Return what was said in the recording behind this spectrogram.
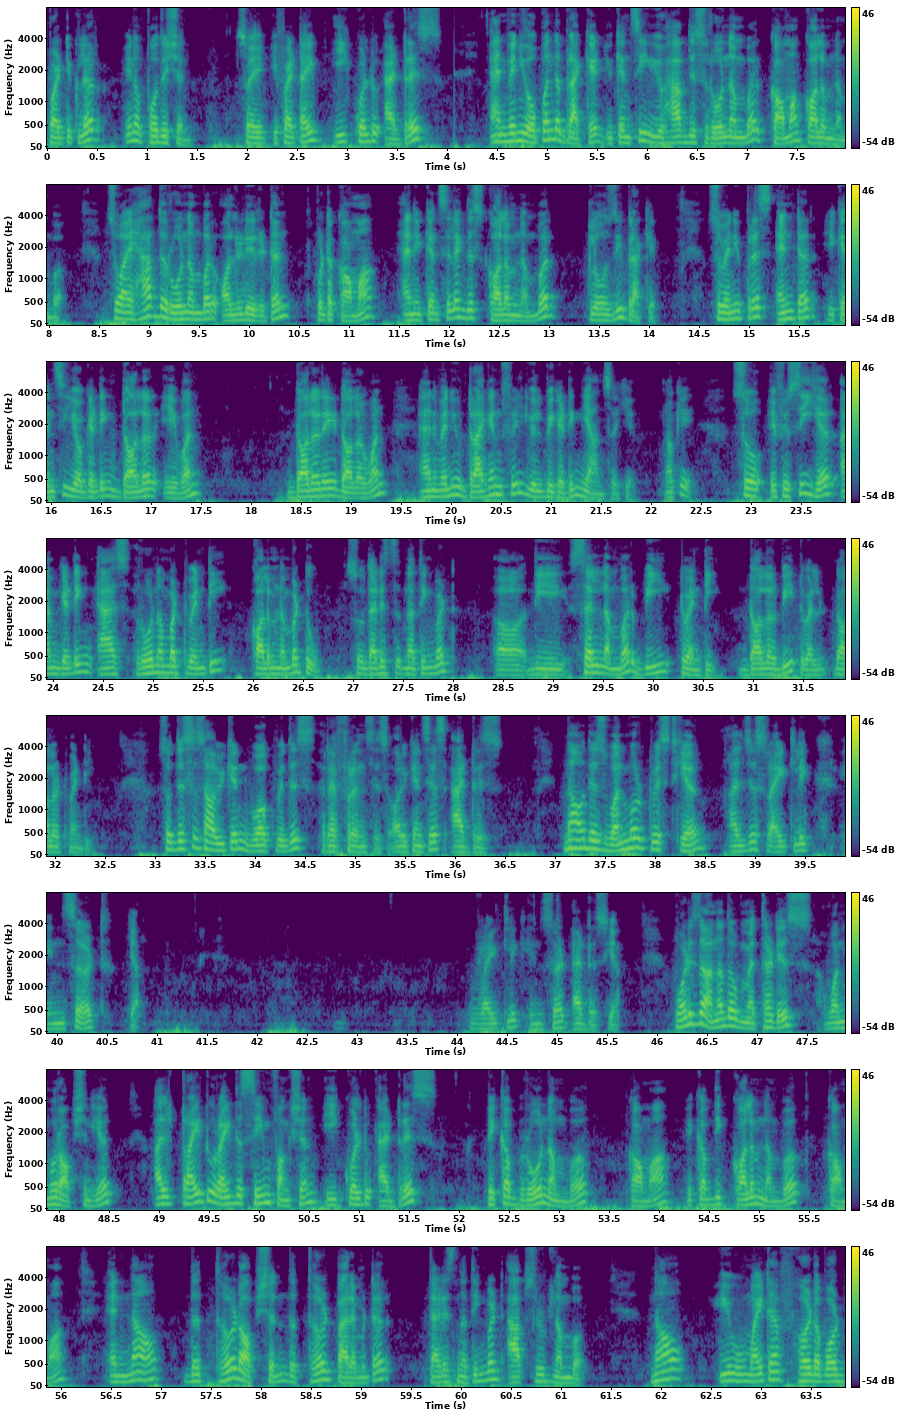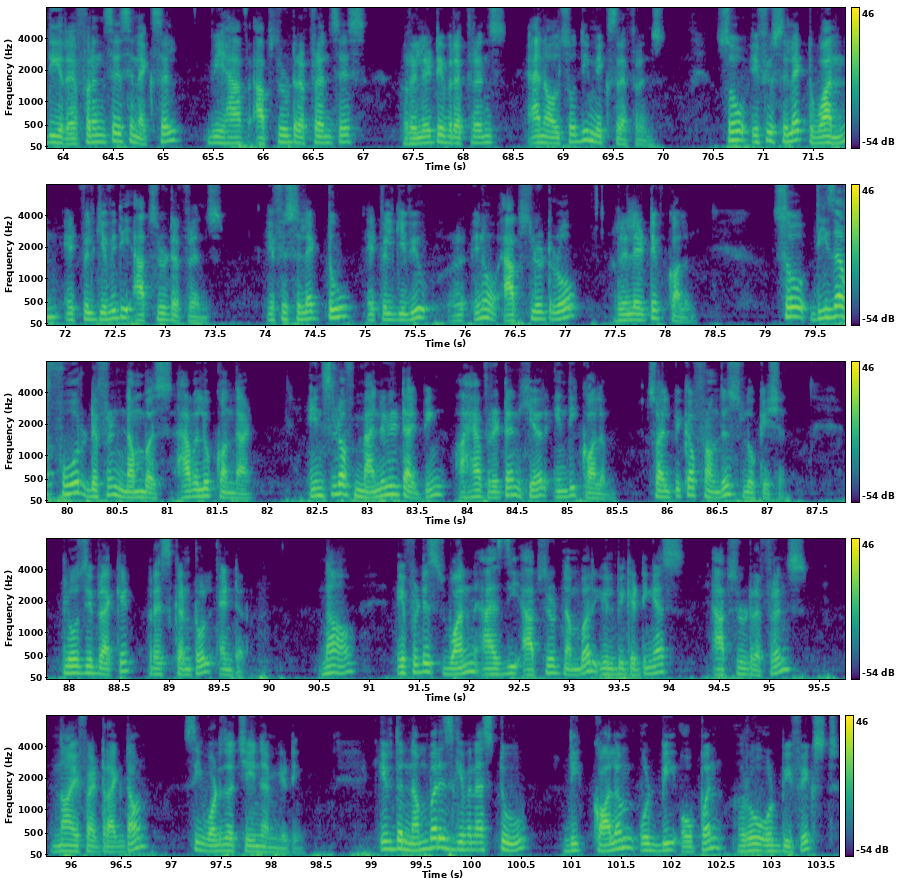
particular you know position. So if I type equal to address and when you open the bracket you can see you have this row number comma column number. So I have the row number already written put a comma and you can select this column number close the bracket so when you press enter you can see you're getting dollar a1 dollar a dollar one and when you drag and fill you'll be getting the answer here. Okay. So if you see here I'm getting as row number 20 column number 2 so that is nothing but uh, the cell number B20 dollar B 12 dollar 20 so this is how you can work with this references or you can say as address. Now there's one more twist here. I'll just right click insert right click insert address here what is the another method is one more option here I'll try to write the same function equal to address pick up row number comma pick up the column number comma and now the third option, the third parameter, that is nothing but absolute number. Now, you might have heard about the references in Excel. We have absolute references, relative reference, and also the mixed reference. So if you select one, it will give you the absolute reference. If you select two, it will give you, you know, absolute row, relative column. So these are four different numbers. Have a look on that. Instead of manually typing, I have written here in the column. So I'll pick up from this location. Close the bracket, press Ctrl Enter. Now, if it is 1 as the absolute number, you'll be getting as absolute reference. Now if I drag down, see what is the change I'm getting. If the number is given as 2, the column would be open, row would be fixed.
